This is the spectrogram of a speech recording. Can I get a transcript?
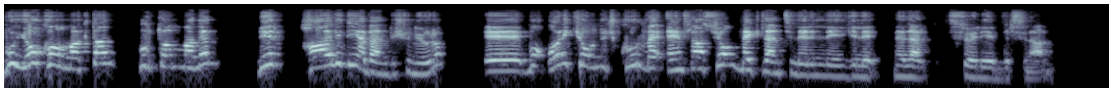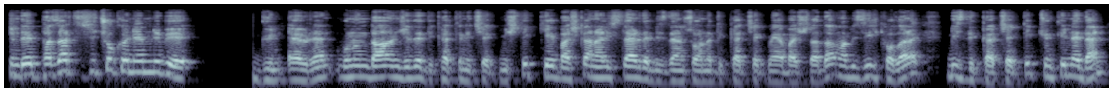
Bu yok olmaktan kurtulmanın bir hali diye ben düşünüyorum. Ee, bu 12-13 kur ve enflasyon beklentilerinle ilgili neler söyleyebilirsin abi? Şimdi pazartesi çok önemli bir gün evren. Bunun daha önce de dikkatini çekmiştik ki başka analistler de bizden sonra dikkat çekmeye başladı ama biz ilk olarak biz dikkat çektik. Çünkü neden?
